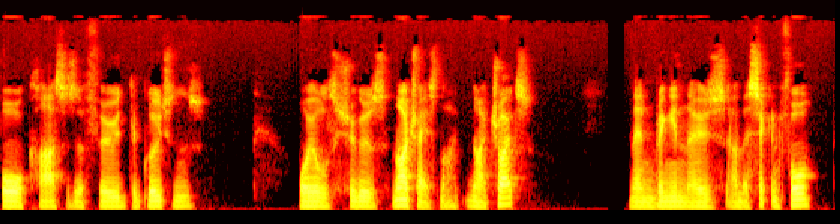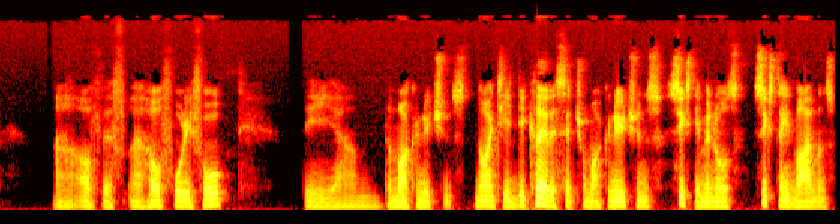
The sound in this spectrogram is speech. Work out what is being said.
four classes of food, the glutens, oils, sugars, nitrates, nitrites, then bring in those uh, the second four uh, of the uh, whole 44 the um, the micronutrients. 90 declared essential micronutrients 60 minerals 16 vitamins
